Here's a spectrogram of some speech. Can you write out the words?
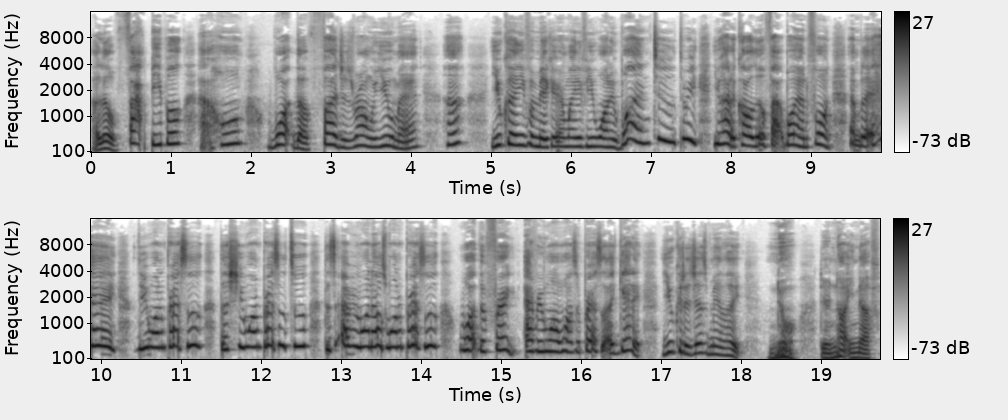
a little fat people at home? What the fudge is wrong with you, man? Huh? You couldn't even make your money if you wanted one, two, three. You had to call little fat boy on the phone and be like, hey, do you want a pretzel? Does she want a pretzel too? Does everyone else want a pretzel? What the frig? Everyone wants a pretzel. I get it. You could have just been like, no, they're not enough.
